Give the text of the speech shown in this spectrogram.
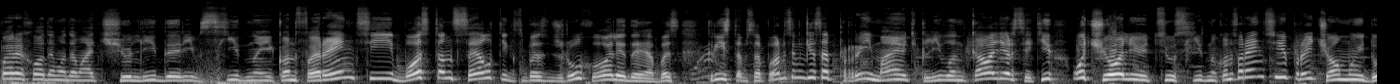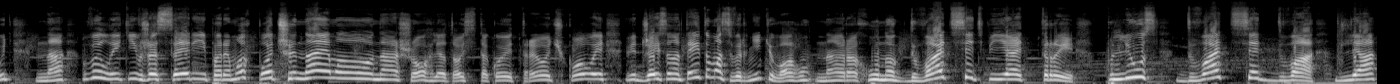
Переходимо до матчу лідерів східної конференції. Бостон Селтікс без Джру Холідея, без Крістапса Порзінгіса приймають Клівленд Кавальєрс, які очолюють цю східну конференцію, причому йдуть на великій вже серії перемог. Починаємо наш огляд ось такої триочкової від Джейсона Тейтума. Зверніть увагу на рахунок 25-3 плюс 22 для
